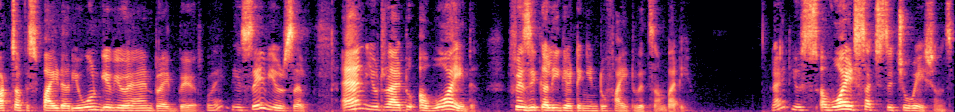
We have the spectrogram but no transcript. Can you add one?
lots of spider. You won't give your hand right there, right? You save yourself and you try to avoid physically getting into fight with somebody right you avoid such situations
